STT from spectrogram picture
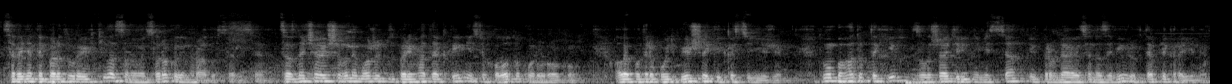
Середня температура їх тіла становить 41 градус Цельсія. Це означає, що вони можуть зберігати активність у холодну пору року, але потребують більшої кількості їжі. Тому багато птахів залишають рідні місця і відправляються на зимівлю в теплі країни.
